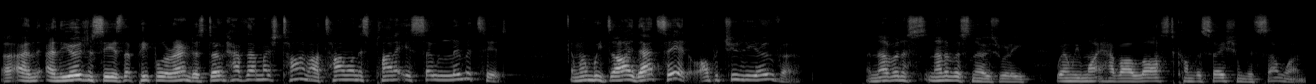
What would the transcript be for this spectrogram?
Uh, and, and the urgency is that people around us don't have that much time. Our time on this planet is so limited. And when we die, that's it, opportunity over. And none of us, none of us knows really when we might have our last conversation with someone.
